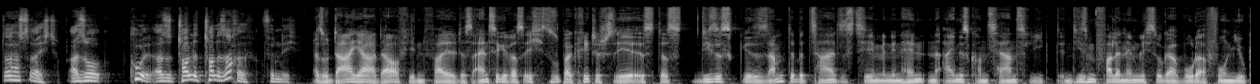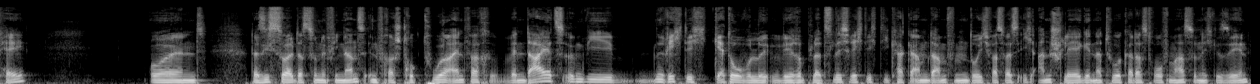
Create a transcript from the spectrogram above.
Da hast du recht. Also cool, also tolle, tolle Sache, finde ich. Also da ja, da auf jeden Fall. Das Einzige, was ich super kritisch sehe, ist, dass dieses gesamte Bezahlsystem in den Händen eines Konzerns liegt. In diesem Falle nämlich sogar Vodafone UK. Und da siehst du halt, dass so eine Finanzinfrastruktur einfach, wenn da jetzt irgendwie richtig Ghetto wäre plötzlich, richtig die Kacke am Dampfen durch, was weiß ich, Anschläge, Naturkatastrophen hast du nicht gesehen,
